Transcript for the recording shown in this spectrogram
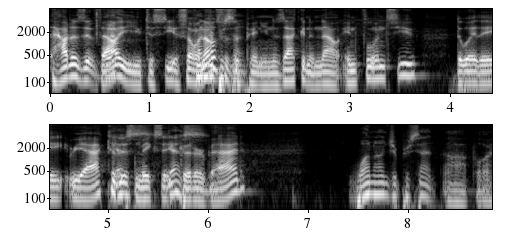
how does it value you to see someone else's 100%. opinion? Is that going to now influence you? The way they react to this makes it yes. good or bad? One hundred percent. Oh boy,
